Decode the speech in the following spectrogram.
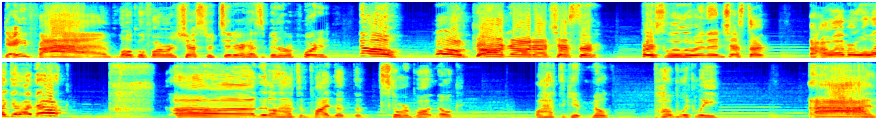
Day five. Local farmer Chester Titter has been reported. No. Oh God, no, not Chester. First Lulu and then Chester. However, will I get my milk? Uh, then I'll have to buy the, the store-bought milk. I'll have to get milk publicly. Ah!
